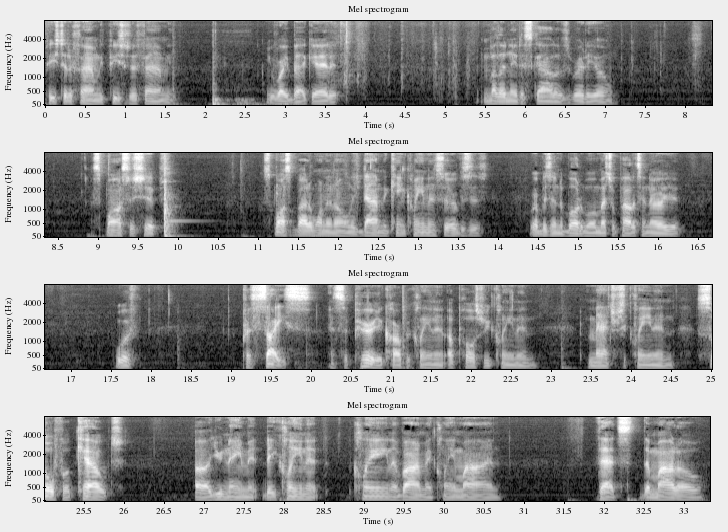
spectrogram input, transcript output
Peace to the family. Peace to the family. You right back at it. Mother Melanated Scholars Radio. Sponsorships. Sponsored by the one and only Diamond King Cleaning Services, representing the Baltimore metropolitan area, with precise and superior carpet cleaning, upholstery cleaning, mattress cleaning, sofa, couch, uh, you name it, they clean it. Clean environment, clean mind. That's the motto.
